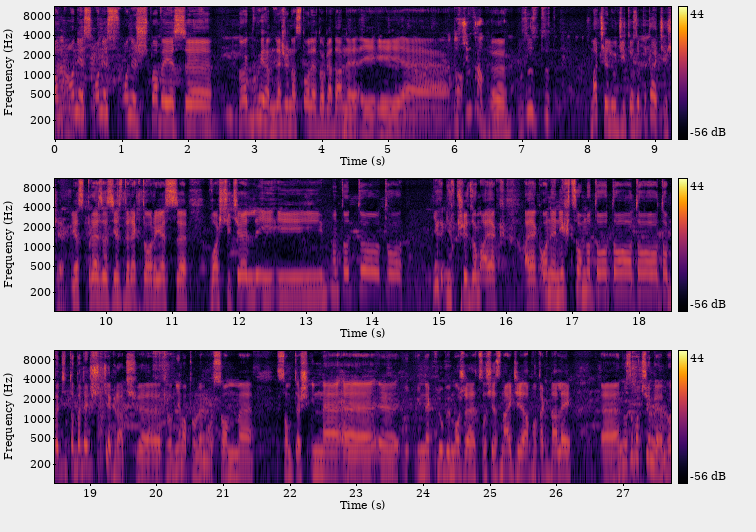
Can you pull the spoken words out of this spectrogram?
On, on, jest, on, jest, on już sprawy jest, e, no jak mówiłem, leży na stole dogadany i, i e, No to z czym problem? E, no Macie ludzi, to zapytajcie się. Jest prezes, jest dyrektor, jest właściciel i, i no to, to, to niech, niech przyjdą, a jak, a jak one nie chcą, no to, to, to, to, będzie, to będę grać. E, To nie ma problemu. Są, e, są też inne, e, inne kluby, może co się znajdzie, albo tak dalej. No zobaczymy. No,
